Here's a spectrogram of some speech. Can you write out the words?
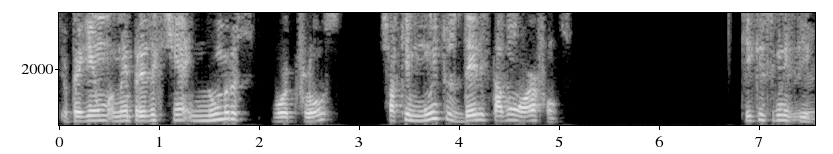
eu peguei uma empresa que tinha inúmeros workflows só que muitos deles estavam órfãos. O que, que significa?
